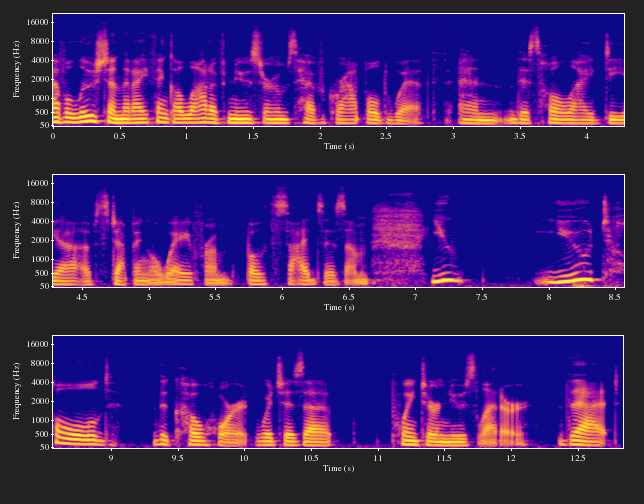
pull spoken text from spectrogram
evolution that I think a lot of newsrooms have grappled with, and this whole idea of stepping away from both sidesism. You you told the cohort, which is a Poynter newsletter, that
